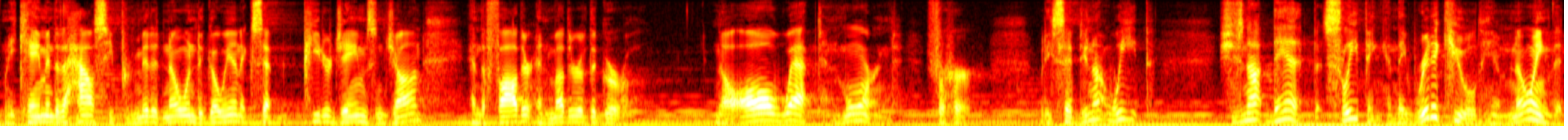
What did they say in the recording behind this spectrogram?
When he came into the house, he permitted no one to go in except Peter, James, and John, and the father and mother of the girl. Now all wept and mourned for her. But he said, Do not weep. She's not dead, but sleeping. And they ridiculed him, knowing that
